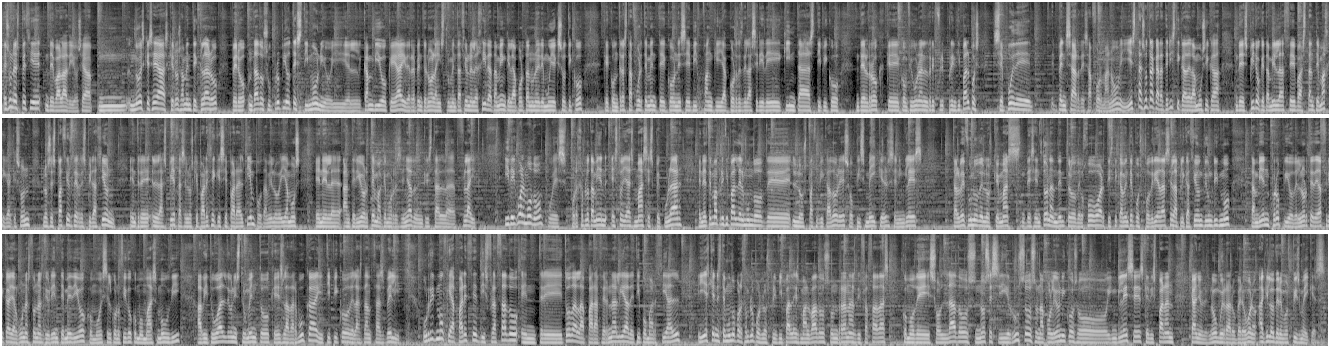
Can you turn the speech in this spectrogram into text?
Es una especie de baladio, o sea, mm, no es que sea asquerosamente claro, pero dado su propio testimonio y el cambio que hay de repente, ¿no? La instrumentación elegida también, que le aportan un aire muy exótico, que contrasta fuertemente con ese beat funky y acordes de la serie de quintas típico del rock que configuran el riff principal, pues se puede pensar de esa forma, ¿no? Y esta es otra característica de la música de Spiro que también la hace bastante mágica, que son los espacios de respiración entre las piezas en los que parece que se para el tiempo. También lo veíamos en el eh, anterior tema que hemos reseñado en Crystal eh, Flight. Y de igual modo, pues por ejemplo también esto ya es más especular, en el tema principal del mundo de los pacificadores o peacemakers en inglés, Tal vez uno de los que más desentonan dentro del juego artísticamente pues podría darse la aplicación de un ritmo también propio del norte de África y algunas zonas de Oriente Medio, como es el conocido como masmoudi, habitual de un instrumento que es la darbuka y típico de las danzas belly. Un ritmo que aparece disfrazado entre toda la parafernalia de tipo marcial y es que en este mundo, por ejemplo, pues los principales malvados son ranas disfrazadas como de soldados, no sé si rusos o napoleónicos o ingleses que disparan cañones, ¿no? Muy raro, pero bueno, aquí lo tenemos, Peacemakers.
